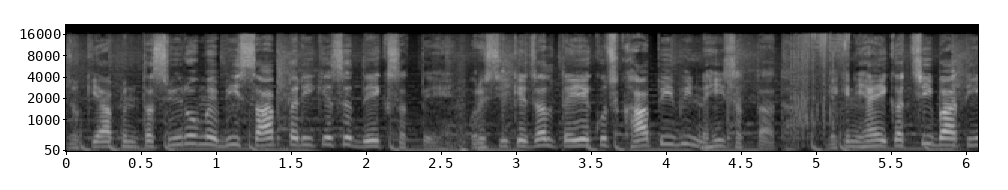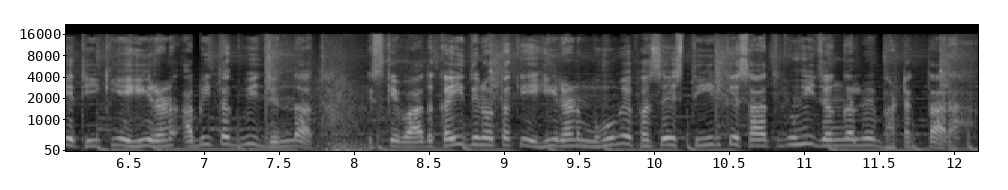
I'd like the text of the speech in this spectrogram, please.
जो कि आप इन तस्वीरों में भी साफ़ तरीके से देख सकते हैं, और इसी के चलते ये कुछ खा पी भी नहीं सकता था। लेकिन यहाँ एक अच्छी बात ये थी कि ये हिरण अभी तक भी ज़िंदा था। इसके बाद कई दिनों तक ये हिरण मुँह में फंसे इस तीर के साथ यूँ ही जंगल में भटकता रहा,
